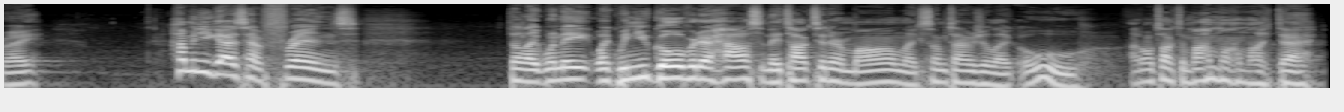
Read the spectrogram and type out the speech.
Right? How many of you guys have friends that like when they like when you go over their house and they talk to their mom, like sometimes you're like, "Oh, I don't talk to my mom like that."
